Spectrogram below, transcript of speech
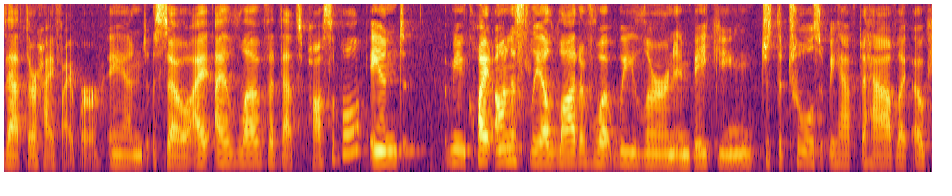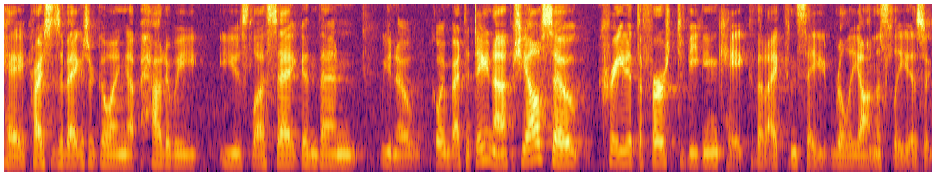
that they're high fiber. And so I, I love that that's possible. And I mean, quite honestly, a lot of what we learn in baking, just the tools that we have to have, like, okay, prices of eggs are going up. How do we use less egg. And then, you know, going back to Dana, she also created the first vegan cake that I can say really honestly is a,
